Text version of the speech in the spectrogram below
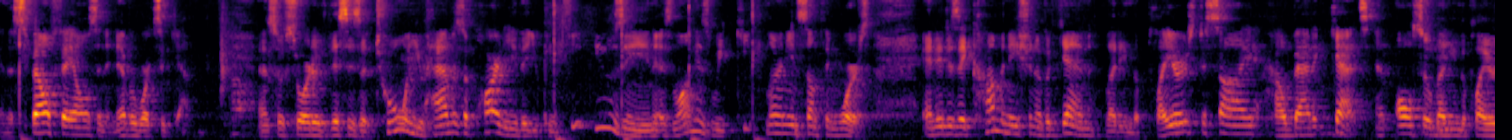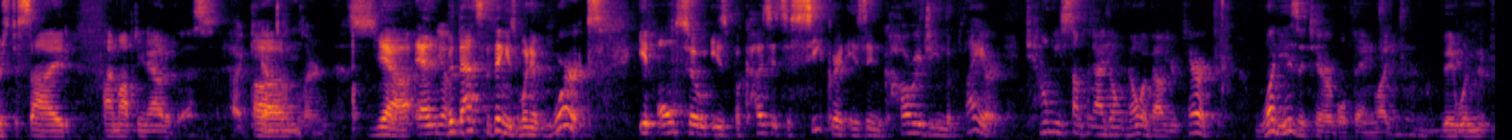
and the spell fails and it never works again. And so, sort of, this is a tool you have as a party that you can keep using as long as we keep learning something worse. And it is a combination of, again, letting the players decide how bad it gets, and also letting the players decide, I'm opting out of this. I can't Um, unlearn this. Yeah, and Yep. but that's the thing is when it works, it also is because it's a secret is encouraging the player. Tell me something I don't know about your character. What is a terrible thing? Like they wouldn't,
